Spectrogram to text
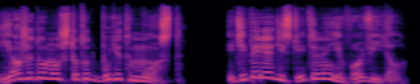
я уже думал, что тут будет мост, и теперь я действительно его видел.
